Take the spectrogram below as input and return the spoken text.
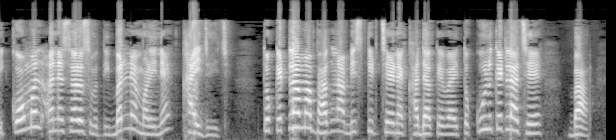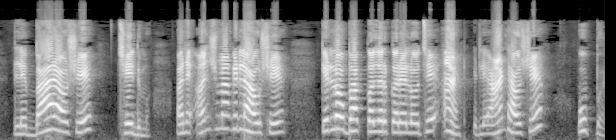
એ કોમલ અને સરસ્વતી બંને મળીને ખાઈ જાય છે. તો કેટલામાં ભાગના બિસ્કિટ છે એને ખાધા કહેવાય? તો કુલ કેટલા છે? બાર. એટલે બાર આવશે છેદમાં. અને અંશમાં કેટલા આવશે? કેટલો ભાગ કલર કરેલો છે? આઠ. એટલે આઠ આવશે ઉપર.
